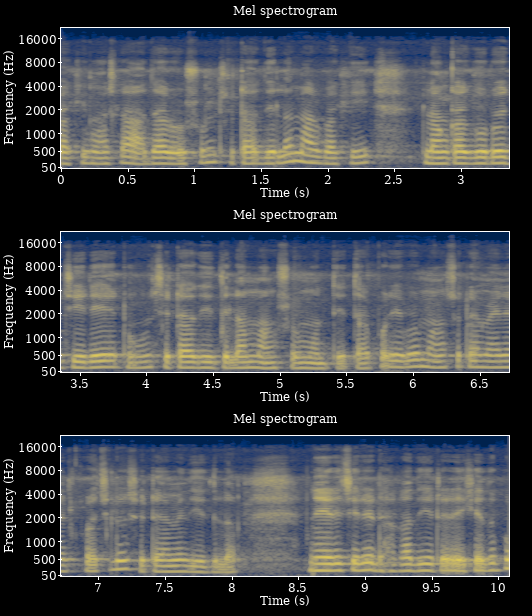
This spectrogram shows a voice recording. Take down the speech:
বাকি মশলা আদা, রসুন সেটাও দিলাম, আর বাকি লঙ্কা গুঁড়ো, জিরে, নুন সেটাও দিয়ে দিলাম মাংসর মধ্যে। তারপরে এবার মাংসটা ম্যারিনেট করা ছিল সেটা আমি দিয়ে দিলাম। নেড়ে চেড়ে ঢাকা দিয়ে এটা রেখে দেবো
